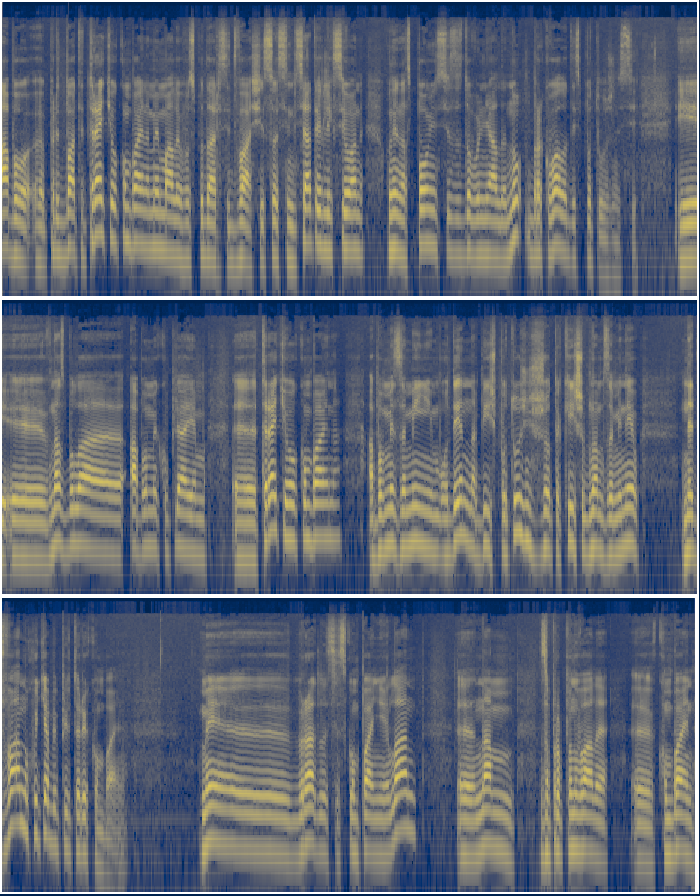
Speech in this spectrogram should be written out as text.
або е, придбати третього комбайна. Ми мали в господарстві два 670 лексіони. Вони нас повністю задовольняли. Ну, бракувало десь потужності. І е, в нас була або ми купляємо е, третього комбайна, або ми замінюємо один на більш потужніший, такий, щоб нам замінив не два, ну хоча б півтори комбайна. Ми е, радилися з компанією LAN. Е, Нам запропонували е, комбайн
